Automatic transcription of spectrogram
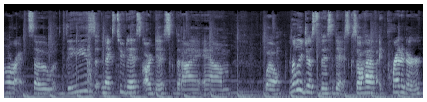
All right, so these next two discs are discs that I am, well, really just this disc. So I have a Predator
